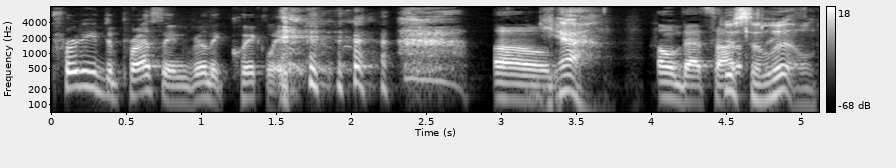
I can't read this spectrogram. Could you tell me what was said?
pretty depressing really quickly. um, yeah, on that side, just a little.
